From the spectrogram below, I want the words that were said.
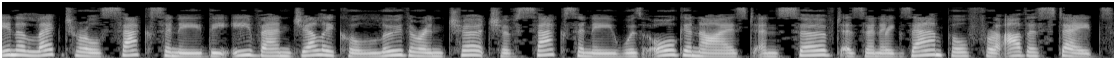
In electoral Saxony the Evangelical Lutheran Church of Saxony was organized and served as an example for other states,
